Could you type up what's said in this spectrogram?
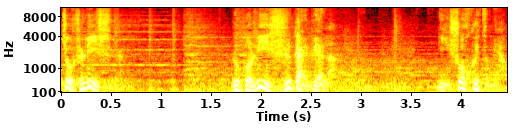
就是历史。如果历史改变了，你说会怎么样？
